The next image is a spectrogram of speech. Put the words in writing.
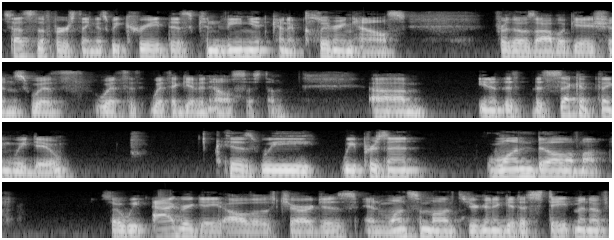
So that's the first thing is we create this convenient kind of clearinghouse for those obligations with with with a given health system. Um, you know, the, the second thing we do is we we present one bill a month. So we aggregate all those charges, and once a month you're going to get a statement of,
